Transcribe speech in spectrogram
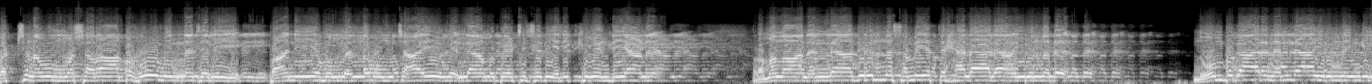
ഭക്ഷണവും പാനീയവും വെള്ളവും ചായയും എല്ലാം ഉപേക്ഷിച്ചത് എനിക്ക് വേണ്ടിയാണ്. റമലാൻ അല്ലാതിരുന്ന സമയത്ത് ഹലാലായിരുന്നത്. നോമ്പുകാരനല്ലായിരുന്നെങ്കിൽ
